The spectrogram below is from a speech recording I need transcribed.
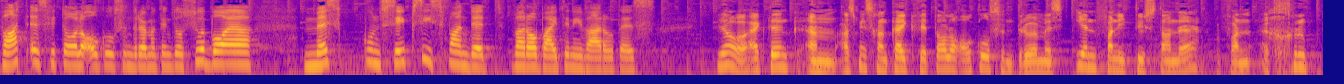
wat is fetale alcohol syndroom. Ek dink daar's so baie miskonsepsies van dit wat daar buite in die wêreld is. Ja, ek dink um, as mens gaan kyk fetale alkohol sindroom is een van die toestande van 'n groep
